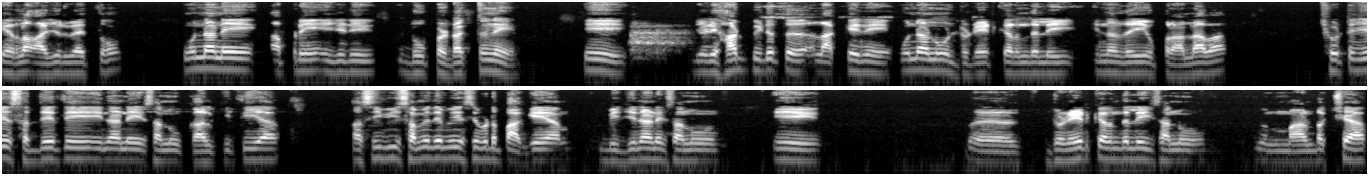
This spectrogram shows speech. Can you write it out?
ਕੇਰਲਾ ਆਯੁਰਵੈਦ ਤੋਂ। ਉਹਨਾਂ ਨੇ ਆਪਣੇ ਇਹ ਜਿਹੜੇ ਦੋ ਪ੍ਰੋਡਕਟ ਨੇ, ਇਹ ਜਿਹੜੇ ਹੜ੍ਹ ਪੀੜਤ ਇਲਾਕੇ ਨੇ, ਉਹਨਾਂ ਨੂੰ ਡੋਨੇਟ ਕਰਨ ਦੇ ਲਈ ਇਹਨਾਂ ਦਾ ਇਹ ਉਪਰਾਲਾ ਵਾ। ਛੋਟੇ ਜਿਹੇ ਸੱਦੇ ਤੇ ਇਹਨਾਂ ਨੇ ਸਾਨੂੰ ਕਾਲ ਕੀਤੀ ਆ। ਅਸੀਂ ਵੀ ਸਮਝਦੇ ਵੀ ਅਸੀਂ ਵਡਭਾਗੇ ਆ ਵੀ ਜਿਨ੍ਹਾਂ ਨੇ ਸਾਨੂੰ ਇਹ ਡੋਨੇਟ ਕਰਨ ਦੇ ਲਈ ਸਾਨੂੰ ਮਾਣ ਬਖਸ਼ਿਆ।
